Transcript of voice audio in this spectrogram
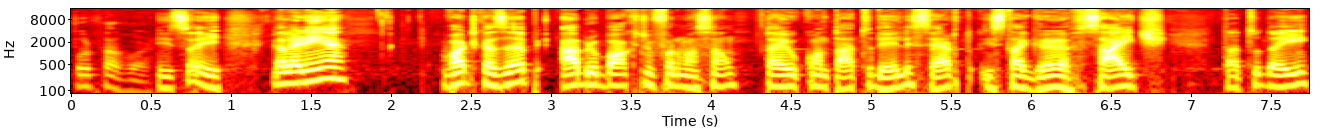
Por favor. Isso aí. Galerinha, Vodkas Up, abre o box de informação, tá aí o contato deles, certo? Instagram, site, tá tudo aí.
